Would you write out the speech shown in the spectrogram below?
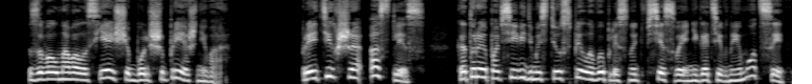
— заволновалась я еще больше прежнего. Притихшая Астлес, которая, по всей видимости, успела выплеснуть все свои негативные эмоции,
